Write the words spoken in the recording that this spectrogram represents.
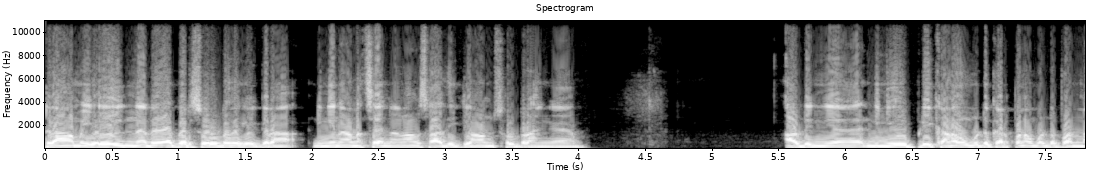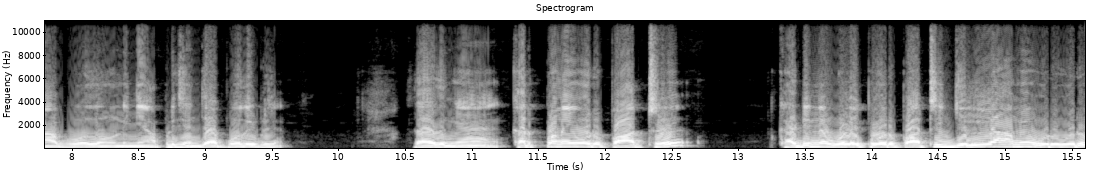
ட்ராமா எல் நிறைய பேர் சொல்கிறத கேட்குறான் நீங்கள் நினச்சா என்னன்னாலும் சாதிக்கலாம்னு சொல்கிறாங்க அப்படிங்க நீங்கள் இப்படி கனவு மட்டும் கற்பனை மட்டும் பண்ணால் போதும். நீங்கள் அப்படி செஞ்சால் போதும் இப்படி அதாவதுங்க கற்பனை ஒரு பாற்று கடின உழைப்பு ஒரு பாற்று எல்லாமே ஒரு ஒரு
